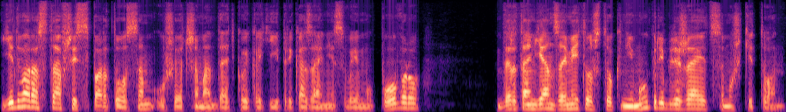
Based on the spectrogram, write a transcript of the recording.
Едва расставшись с Портосом, ушедшим отдать кое-какие приказания своему повару, Д'Артаньян заметил, что к нему приближается мушкетон.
